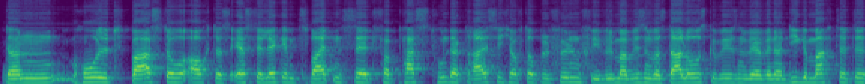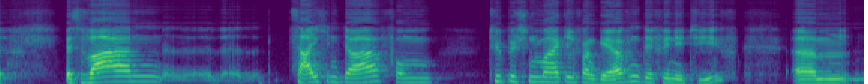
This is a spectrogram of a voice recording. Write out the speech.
Dann holt Barstow auch das erste Leck im zweiten Set, verpasst 130 auf Doppel 5. Ich will mal wissen, was da los gewesen wäre, wenn er die gemacht hätte. Es waren äh, Zeichen da vom typischen Michael van Gerven, definitiv. Ähm,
